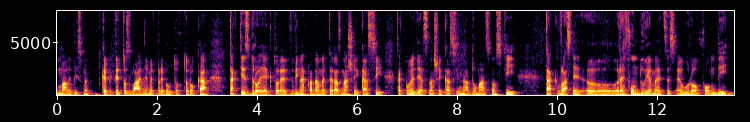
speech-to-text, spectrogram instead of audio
mali by sme, keby keď to zvládneme v prebehu tohto roka, tak tie zdroje, ktoré vynakladáme teraz z našej kasy, tak povediať z našej kasy na domácnosti, tak vlastne e, refundujeme cez eurofondy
